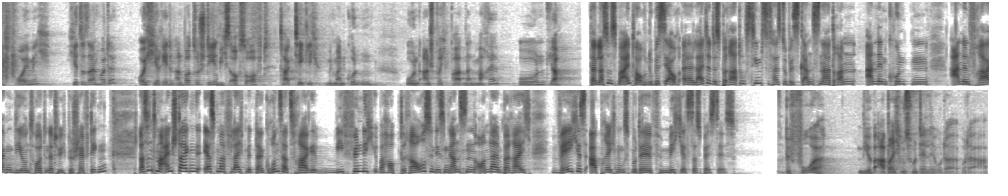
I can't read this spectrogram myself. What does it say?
ich freue mich, hier zu sein heute, euch hier Rede und Antwort zu stehen, wie ich es auch so oft tagtäglich mit meinen Kunden und Ansprechpartnern mache. Und ja, dann lass uns mal eintauchen. Du bist ja auch äh, Leiter des Beratungsteams, das heißt, du bist ganz nah dran an den Kunden, an den Fragen, die uns heute natürlich beschäftigen. Lass uns mal einsteigen, erstmal vielleicht mit einer Grundsatzfrage. Wie finde ich überhaupt raus in diesem ganzen Online-Bereich, welches Abrechnungsmodell für mich jetzt das Beste ist? Bevor wir über Abrechnungsmodelle oder, oder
